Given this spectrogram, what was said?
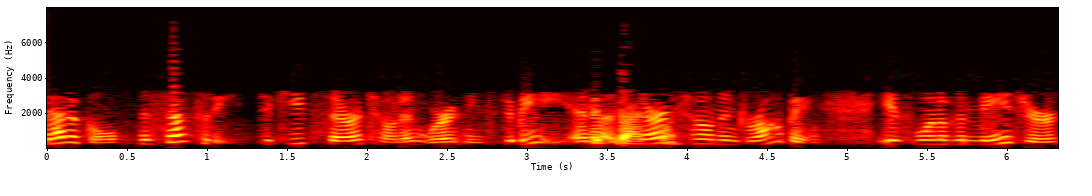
medical necessity to keep serotonin where it needs to be, and exactly. serotonin dropping is one of the major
